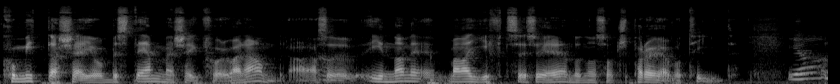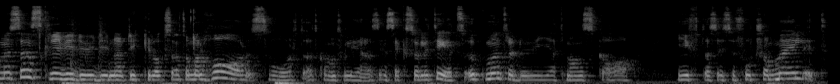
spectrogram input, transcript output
committar sig och bestämmer sig för varandra. Alltså, innan man har gift sig så är det ändå någon sorts prövotid. Ja, men sen skriver ju du i din artikel också att om man har svårt att kontrollera sin sexualitet så uppmuntrar du i att man ska gifta sig så fort som möjligt.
